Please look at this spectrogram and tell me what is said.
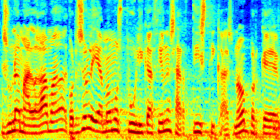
Es una amalgama, por eso le llamamos publicaciones artísticas, ¿no? Porque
